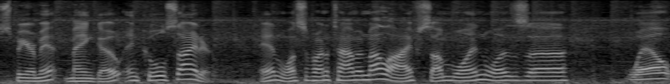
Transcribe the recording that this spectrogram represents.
spearmint, mango, and cool cider. And once upon a time in my life, someone was, uh, well,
